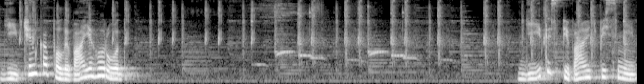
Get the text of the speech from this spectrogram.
Дівчинка поливає город. Діти співають пісні.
